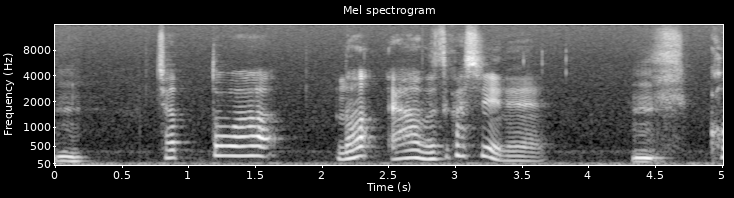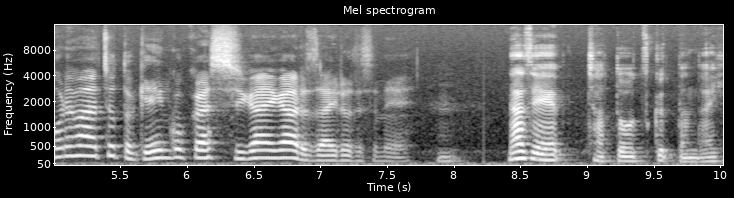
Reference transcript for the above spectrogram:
うん。チャットはなあー難しいね。うん。これはちょっと言語化しがいがある材料ですね。なぜチャットを作ったんだい？い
